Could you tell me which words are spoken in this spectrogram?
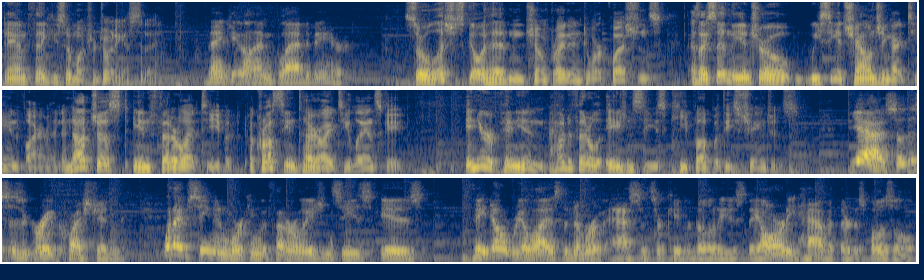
Dan, thank you so much for joining us today. Thank you. I'm glad to be here. So let's just go ahead and jump right into our questions. As I said in the intro, we see a challenging IT environment, and not just in federal IT, but across the entire IT landscape. In your opinion, how do federal agencies keep up with these changes? Yeah, so this is a great question. What I've seen in working with federal agencies is they don't realize the number of assets or capabilities they already have at their disposal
